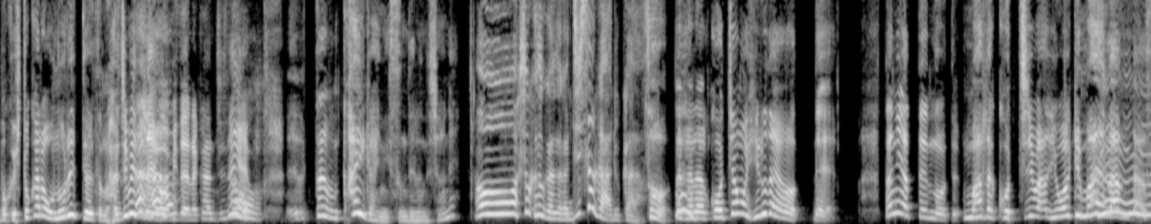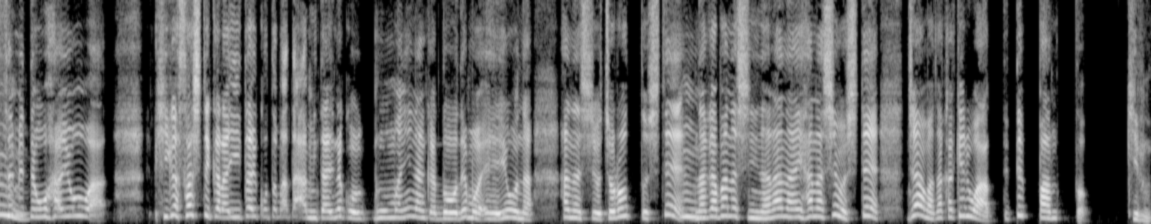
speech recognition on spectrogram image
僕人からおのれって言われたの初めてだよ みたいな感じで、多分海外に住んでるんでしょうね。ああ、そうかそうか。だから時差があるから。そう。だから、こっちはもう昼だよって。何やってんの？って。まだこっちは夜明け前なんだ。うんうんうんせめておはようは、日が差してから言いたい言葉だみたいな、こう、ほんまになんかどうでもええような話をちょろっとして、うん長話にならない話をして、じゃあまたかけるわって言って、パンと切る。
